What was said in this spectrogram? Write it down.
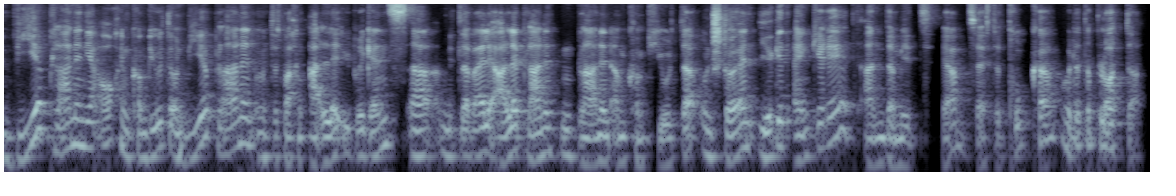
wir planen ja auch im Computer und wir planen, und das machen alle übrigens äh, mittlerweile, alle Planenden planen am Computer und steuern irgendein Gerät an damit. Ja, das heißt der Drucker oder der Plotter.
